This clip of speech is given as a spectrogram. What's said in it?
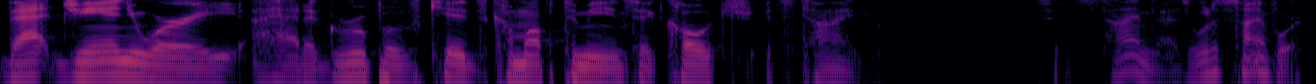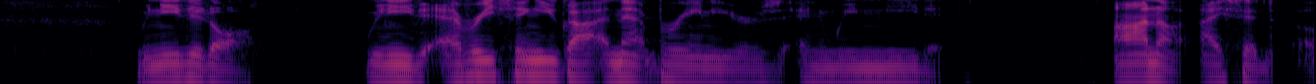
that january i had a group of kids come up to me and say coach it's time. I said, it's time guys what is time for we need it all we need everything you got in that brain of yours, and we need it. On a, I said, uh,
